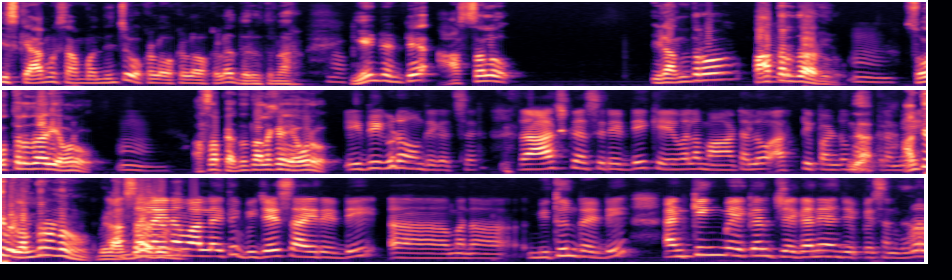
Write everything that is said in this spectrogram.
ఈ స్కామ్కి సంబంధించి ఒకళ్ళు ఒకళ్ళు ఒకళ్ళు దొరుకుతున్నారు. ఏంటంటే అసలు వీళ్ళందరూ పాత్రదారులు. సూత్రధారి ఎవరు. అసలు పెద్ద తలక ఎవరు? ఇది కూడా ఉంది కదా సార్. రాజ్ కసిరెడ్డి కేవలం ఆటలో అరటిపండు మాత్రమే. అంతే వీళ్ళందరూ వీళ్ళందరూ అసలైన వాళ్ళైతే విజయసాయి రెడ్డి మన Mithun Reddy and king maker జగనే అని చెప్పేసి అని కూడా.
